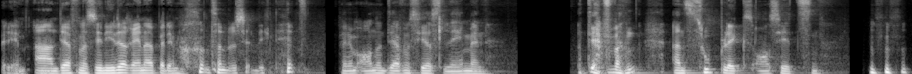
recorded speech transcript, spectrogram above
Bei dem einen darf man sich niederrennen, bei dem anderen wahrscheinlich nicht. Bei dem anderen darf man sich erst lähmen. Da darf man einen Suplex ansetzen.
